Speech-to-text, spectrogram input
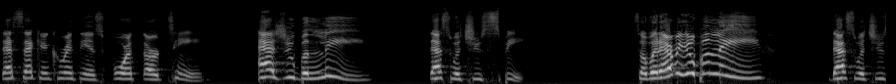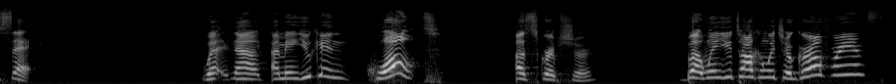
That's Second Corinthians 4:13. As you believe, that's what you speak. So whatever you believe, that's what you say. Now, I mean, you can quote a scripture, But when you're talking with your girlfriends,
